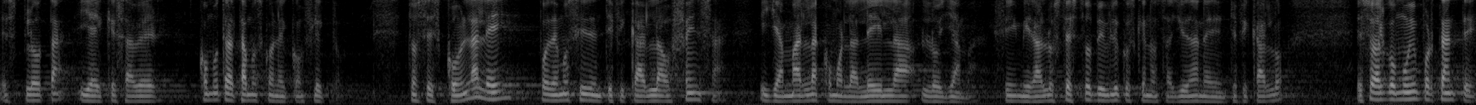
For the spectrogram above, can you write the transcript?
explota y hay que saber cómo tratamos con el conflicto. Entonces, con la ley podemos identificar la ofensa y llamarla como la ley la, lo llama. ¿sí? Mirar los textos bíblicos que nos ayudan a identificarlo. Eso es algo muy importante.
